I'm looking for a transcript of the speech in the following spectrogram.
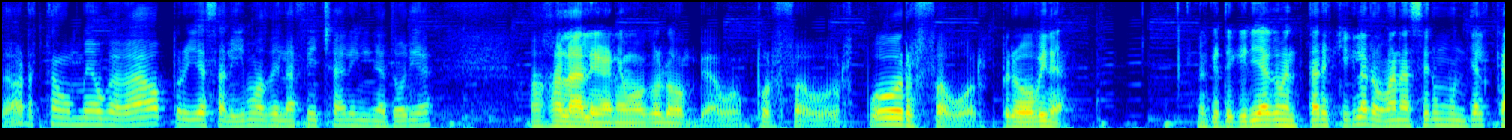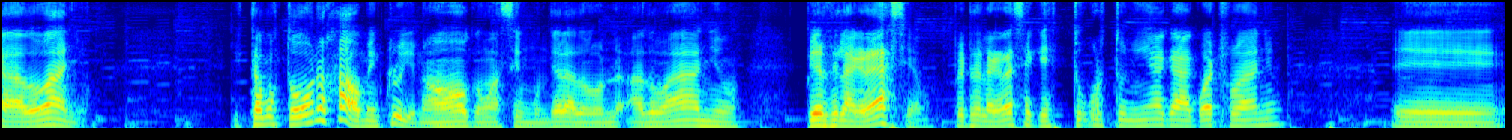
Ahora estamos medio cagados, pero ya salimos de la fecha eliminatoria. Ojalá le ganemos a Colombia, por favor, por favor. Pero mira, lo que te quería comentar es que, claro, van a hacer un mundial cada dos años. Estamos todos enojados, me incluyo. No, ¿cómo hacer un mundial a, do- a dos años? Pierde la gracia, pierde la gracia que es tu oportunidad cada cuatro años. Eh,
